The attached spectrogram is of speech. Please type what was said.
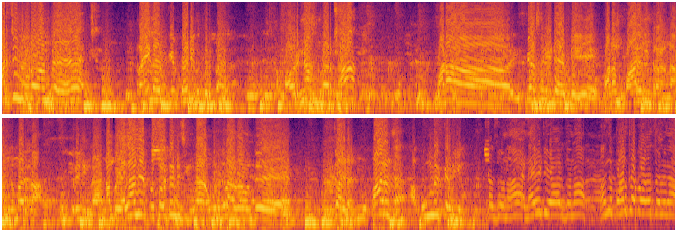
அர்ஜுன் கூட வந்து ட்ரைலருக்கு பேட்டி கொடுத்துருப்பாரு. அவர் என்ன சொன்னாருன்னா படம் எப்படி படம் பாருங்கன்றாங்க. அந்த மாதிரி தான் புரியுதுங்களா? நம்ம எல்லாமே இப்ப சொல்லிட்டு வச்சுக்கோங்களேன். உங்களுக்கு அதை வந்து இதாயிடும். நீங்க பாருங்க. அப்ப உங்களுக்கு தெரியும். சொன்னா நெகட்டிவ் யார் சொன்னா வந்து படத்தை பார்க்க சொல்லுங்க.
